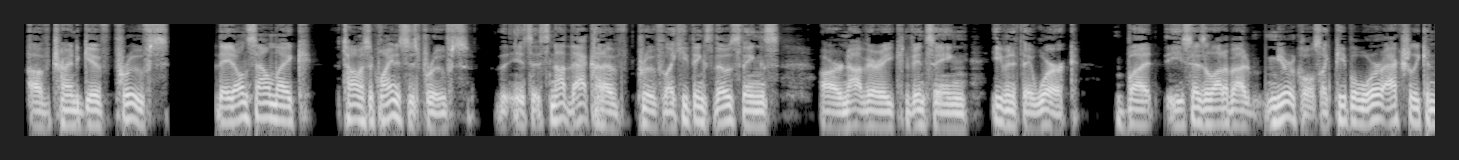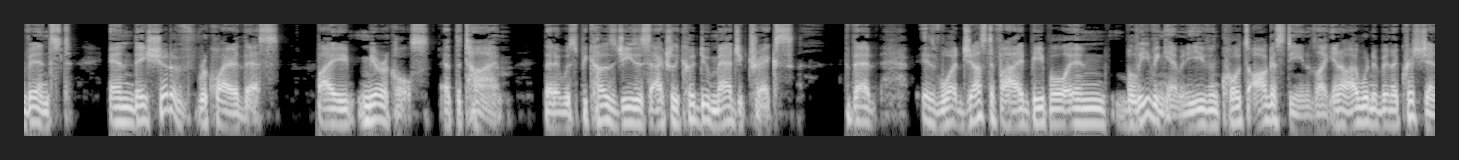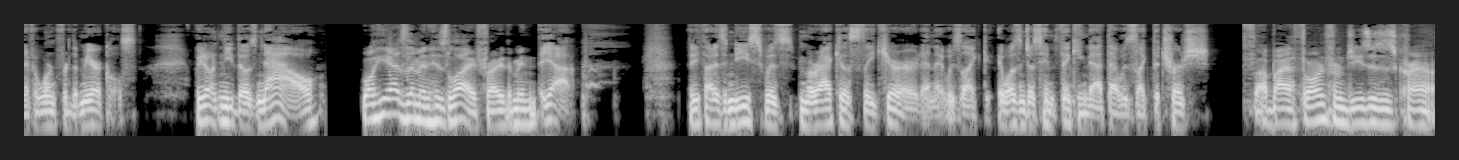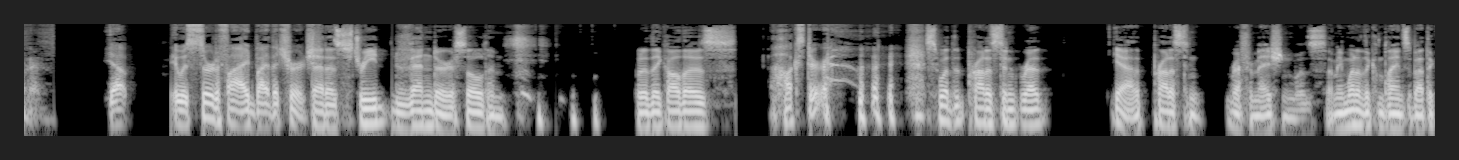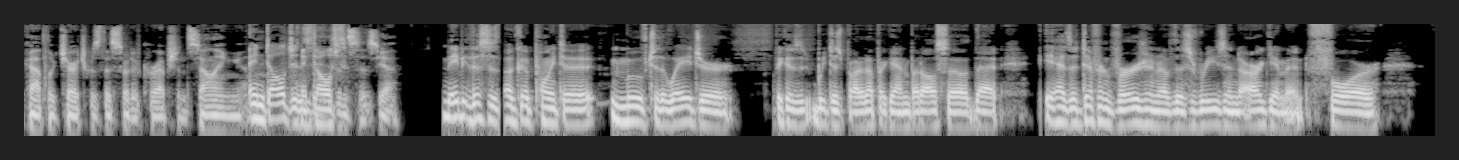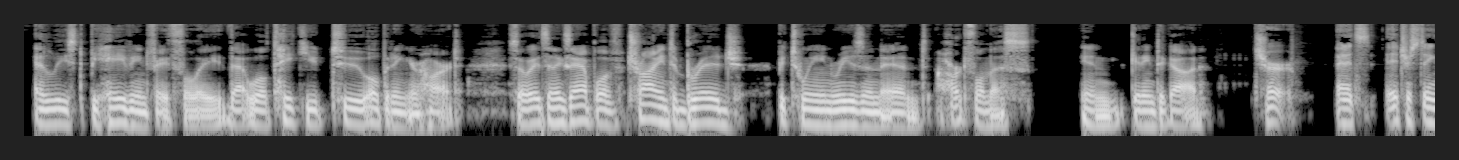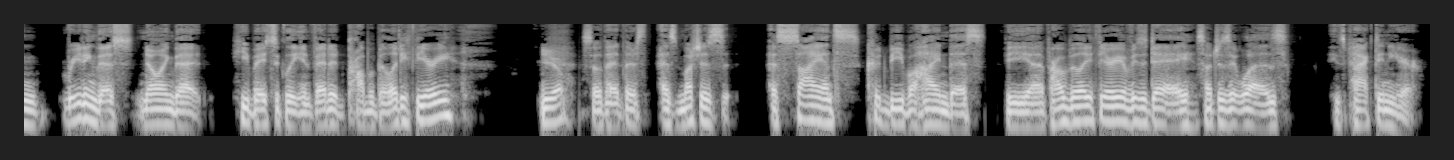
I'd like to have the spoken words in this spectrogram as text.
of trying to give proofs. They don't sound like Thomas Aquinas's proofs. It's, it's not that kind of proof. Like he thinks those things are not very convincing, even if they work. But he says a lot about miracles. Like people were actually convinced and they should have required this by miracles at the time that it was because Jesus actually could do magic tricks that is what justified people in believing him. And he even quotes Augustine of like, you know, I wouldn't have been a Christian if it weren't for the miracles. We don't need those now. Well, he has them in his life, right? I mean, yeah. He thought his niece was miraculously cured. And it was like, it wasn't just him thinking that. That was like the church. By a thorn from Jesus' crown. Yep. It was certified by the church. That a street vendor sold him. what do they call those? huckster. It's what the Protestant, re- yeah, the Protestant Reformation was. I mean, one of the complaints about the Catholic Church was this sort of corruption, selling indulgences. Indulgences, yeah. Maybe this is a good point to move to the wager because we just brought it up again, but also that it has a different version of this reasoned argument for at least behaving faithfully that will take you to opening your heart. So it's an example of trying to bridge between reason and heartfulness in getting to God. Sure. And it's interesting reading this, knowing that he basically invented probability theory. Yep. So that there's as much as as science could be behind this, the uh, probability theory of his day, such as it was, is packed in here.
